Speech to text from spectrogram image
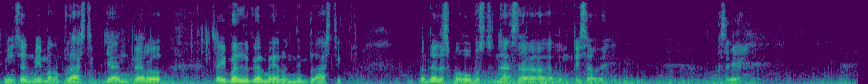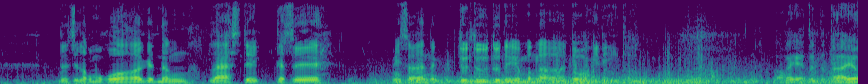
minsan may mga plastic dyan, pero sa ibang lugar mayroon din plastic. Madalas maubos doon nasa umpisa eh. Kasi doon sila kumukuha agad ng plastic kasi minsan nagdududo na yung mga doggy dito. Okay, eto na tayo.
